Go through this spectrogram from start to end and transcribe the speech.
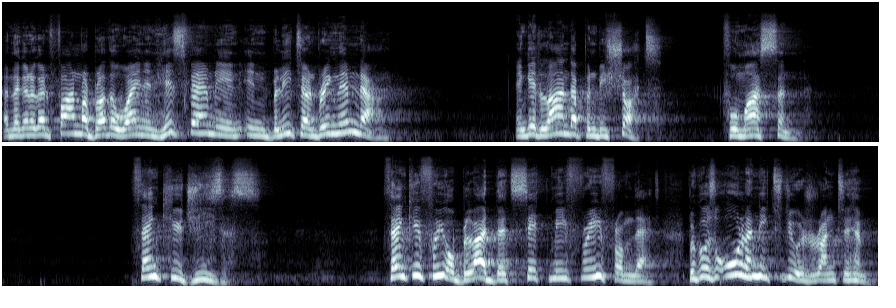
And they're going to go and find my brother Wayne and his family in, in Ballito and bring them down and get lined up and be shot for my sin. Thank you, Jesus. Thank you for your blood that set me free from that. Because all I need to do is run to Him.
